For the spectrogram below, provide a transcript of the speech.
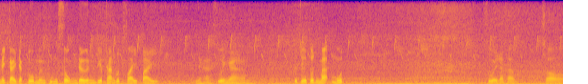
ไม่ไกลจากตัวเมืองทุ่งสงเดินเรียบทางรถไฟไปนะฮะสวยงาม จะเจอต้นมะมุด สวยนะครับ ชอบ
